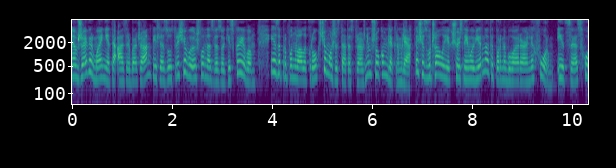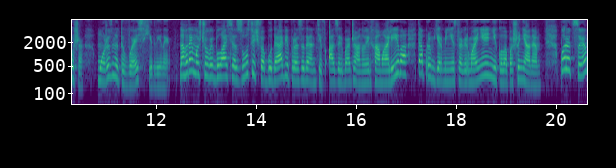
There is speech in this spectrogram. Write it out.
Невже Вірменія та Азербайджан після зустрічі вийшли на зв'язок із Києвом і запропонували крок, що може стати справжнім шоком для Кремля? Те, що звучало як щось неймовірне, тепер набуває реальних форм, і це схоже може змінити весь хід війни. Нагадаємо, що відбулася зустріч в Абу-Дабі президентів Азербайджану Ільхама Алієва та прем'єр-міністра Вірменії Нікола Пашиняна. Перед цим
